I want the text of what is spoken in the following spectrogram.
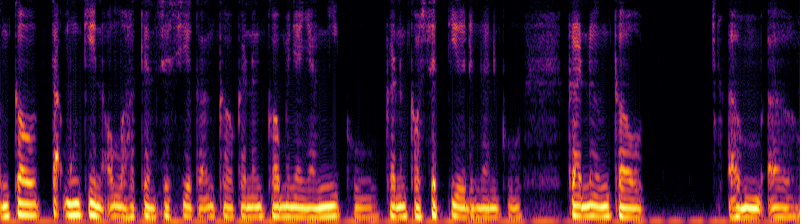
engkau tak mungkin Allah akan sesiakan engkau kerana engkau menyayangiku kerana engkau setia denganku kerana engkau um, uh,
